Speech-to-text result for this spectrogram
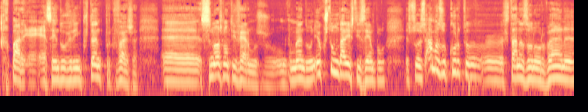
Repare, é, é, sem dúvida importante, porque veja, uh, se nós não tivermos um comando único. Eu costumo dar este exemplo, as pessoas dizem, ah, mas o curto uh, está na zona urbana,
